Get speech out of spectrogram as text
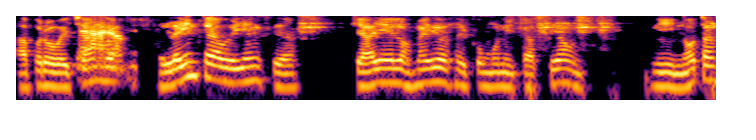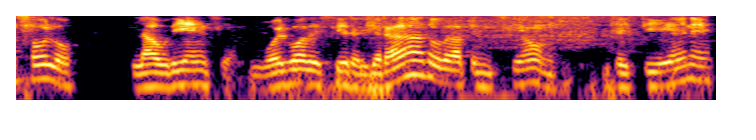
aprovechando claro. la excelente audiencia que hay en los medios de comunicación, y no tan solo la audiencia, vuelvo a decir, el grado de atención que tiene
